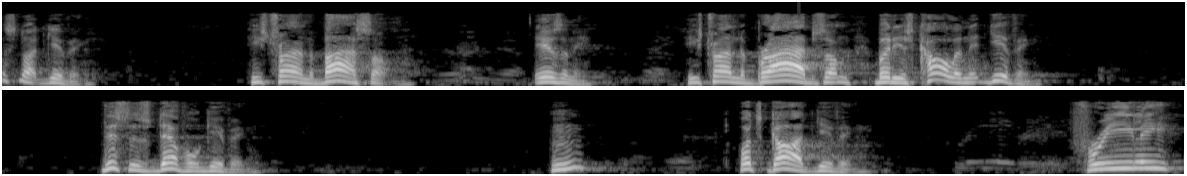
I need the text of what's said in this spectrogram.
It's not giving. He's trying to buy something, isn't he? He's trying to bribe something, but he's calling it giving. This is devil giving. Hmm? What's God giving? Freely,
